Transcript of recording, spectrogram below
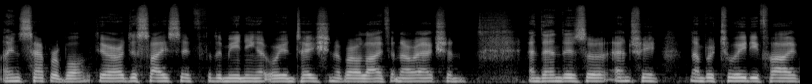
are inseparable. They are decisive for the meaning and orientation of our life and our action. And then there's an entry number 285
